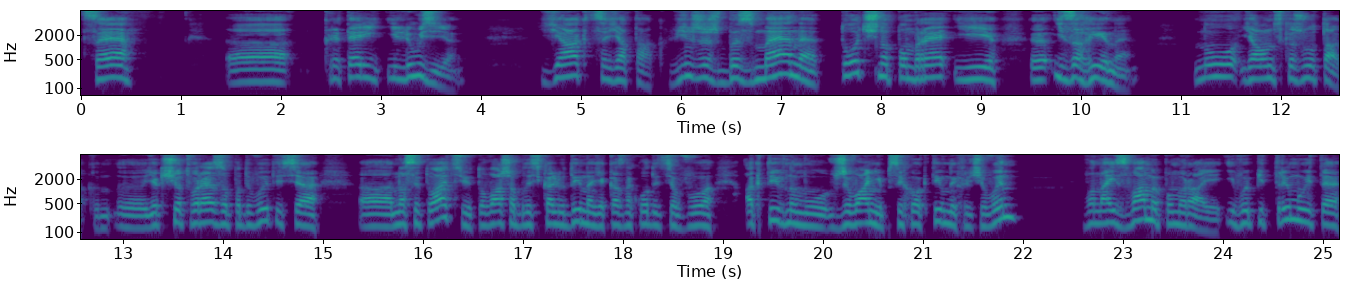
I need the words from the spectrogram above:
це е, критерій ілюзія. Як це я так? Він же ж без мене точно помре і, е, і загине. Ну, я вам скажу так: е, якщо тверезо подивитися е, на ситуацію, то ваша близька людина, яка знаходиться в активному вживанні психоактивних речовин, вона і з вами помирає, і ви підтримуєте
